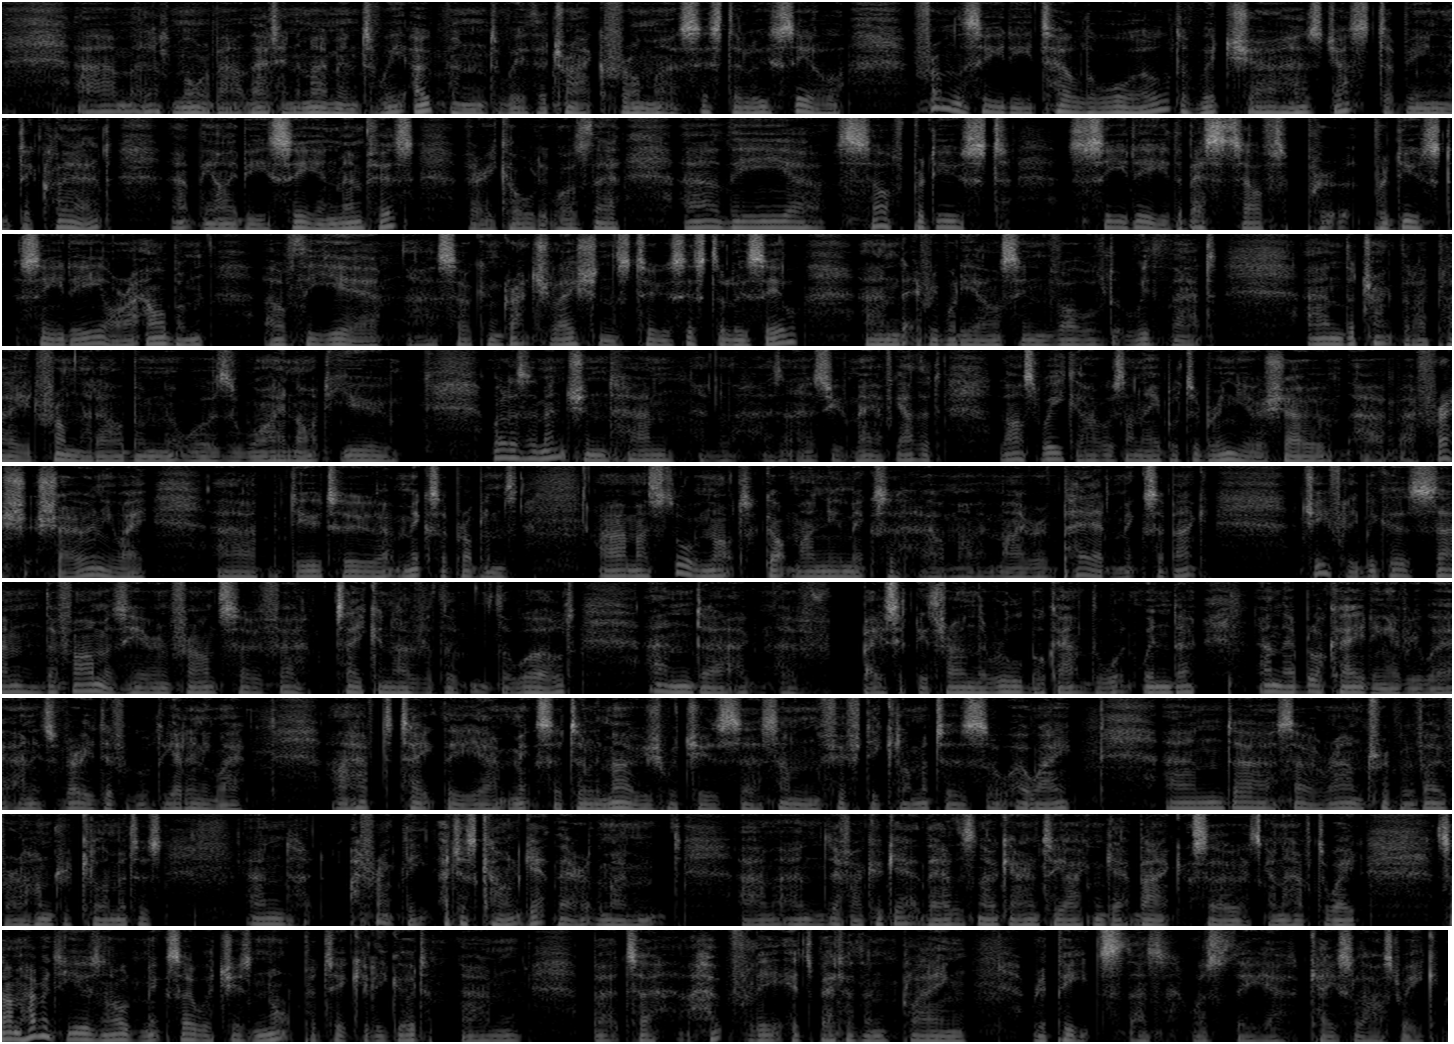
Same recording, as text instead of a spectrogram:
Um, a little more about that in a moment. We opened with a track from uh, Sister Lucille from the CD Tell the World, which uh, has just been declared at the IBC in Memphis. Very cold it was there. Uh, the uh, self produced CD, the best self produced CD or album of the year. Uh, so, congratulations to Sister Lucille and everybody else involved with that. And the track that I played from that album was Why Not You? Well, as I mentioned, um, as, as, you may have gathered, last week I was unable to bring you a show, uh, a fresh show anyway, uh, due to uh, mixer problems. Um, I've still not got my new mixer, oh, my, my repaired mixer back, chiefly because um, the farmers here in France have uh, taken over the, the world and uh, have basically thrown the rule book out the window and they're blockading everywhere and it's very difficult to get anywhere. I have to take the uh, mixer to Limoges, which is uh, some 50 kilometres away, and uh, so a round trip of over 100 kilometres. And I frankly, I just can't get there at the moment. Um, and if I could get there, there's no guarantee I can get back, so it's going to have to wait. So I'm having to use an old mixer, which is not particularly good, um, but uh, hopefully it's better than playing repeats. That was the uh, case last week.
